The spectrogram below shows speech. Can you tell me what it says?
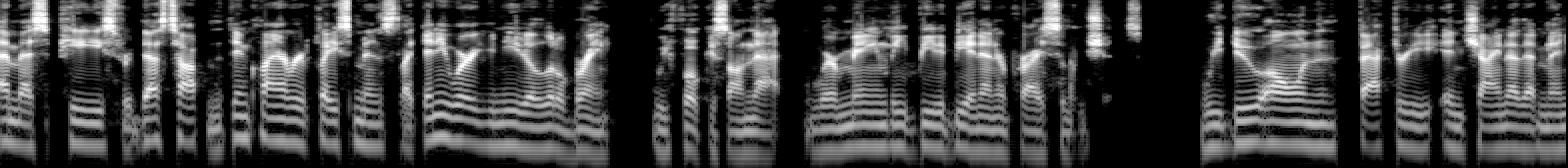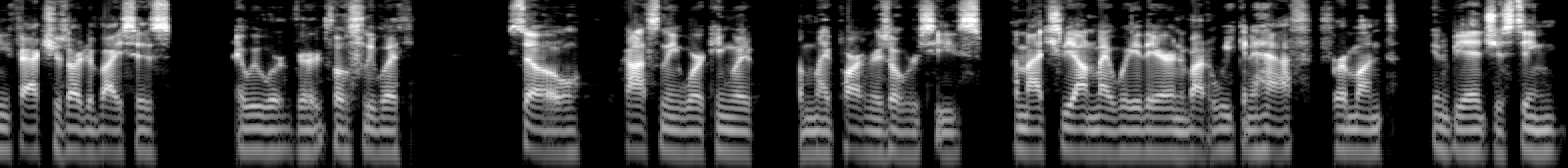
MSPs for desktop and thin client replacements, like anywhere you need a little brain, we focus on that. We're mainly B2B and enterprise solutions. We do own factory in China that manufactures our devices and we work very closely with. So constantly working with my partners overseas. I'm actually on my way there in about a week and a half for a month. It's going to be interesting.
